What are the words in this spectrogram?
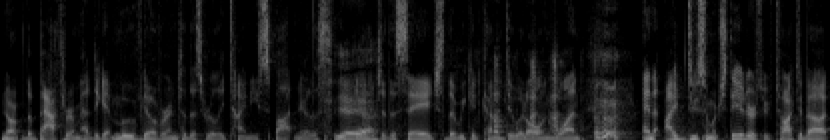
Nor- the bathroom had to get moved over into this really tiny spot near the Yeah, yeah. edge of the stage so that we could kind of do it all in one. And I do so much theater, as we've talked about.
